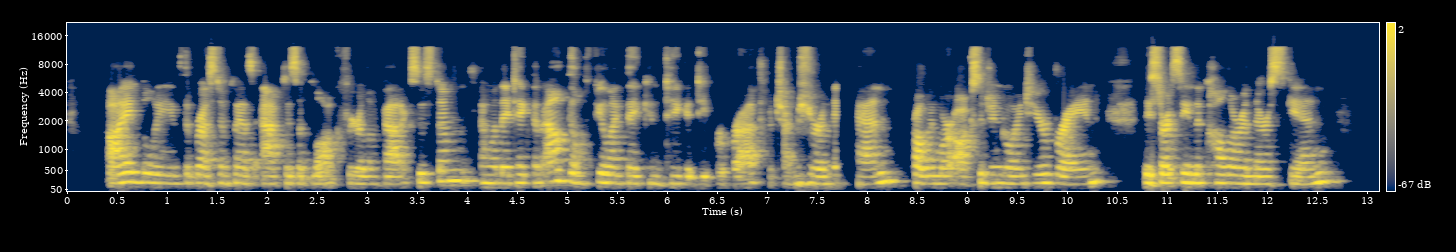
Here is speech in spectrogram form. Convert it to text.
I believe the breast implants act as a block for your lymphatic system. And when they take them out, they'll feel like they can take a deeper breath, which I'm sure they can, probably more oxygen going to your brain. They start seeing the color in their skin.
